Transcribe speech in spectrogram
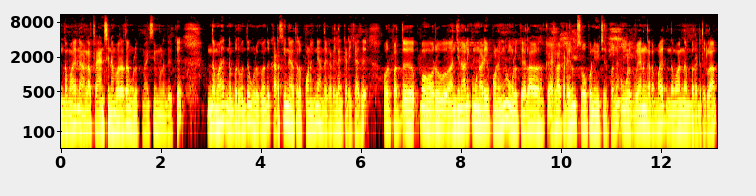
இந்த மாதிரி நல்லா ஃபேன்சி நம்பராக தான் உங்களுக்கு மேக்ஸிமம் இருந்திருக்கு இந்த மாதிரி நம்பர் வந்து உங்களுக்கு வந்து கடைசி நேரத்தில் போனீங்கன்னா அந்த கடையெல்லாம் கிடைக்காது. ஒரு பத்து இப்போ ஒரு அஞ்சு நாளைக்கு முன்னாடியே போனீங்கன்னா உங்களுக்கு எல்லா எல்லா கடையிலும் ஷோ பண்ணி வச்சுருப்பாங்க. உங்களுக்கு வேணுங்கிற மாதிரி இந்த மாதிரி நம்பர் எடுத்துக்கலாம்.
